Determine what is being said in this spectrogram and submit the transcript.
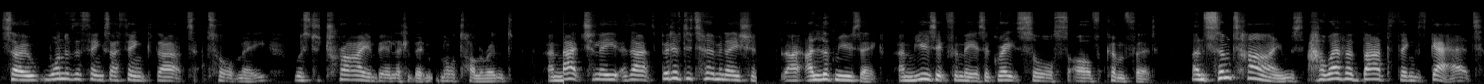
so, one of the things I think that taught me was to try and be a little bit more tolerant, and actually, that bit of determination. I, I love music, and music for me is a great source of comfort. And sometimes, however bad things get,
